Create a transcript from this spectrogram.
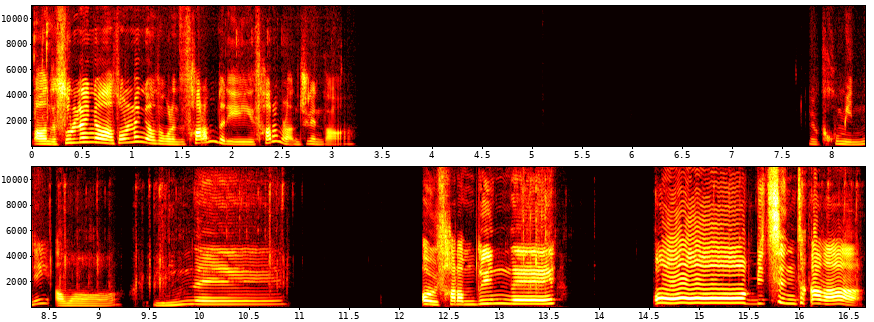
아, 근데 솔랭이야, 솔랭이어서 그런지 사람들이 사람을 안 죽인다. 여기 곰 있니? 어머, 있네. 어, 사람도 있네. 어, 미친, 잠깐아.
